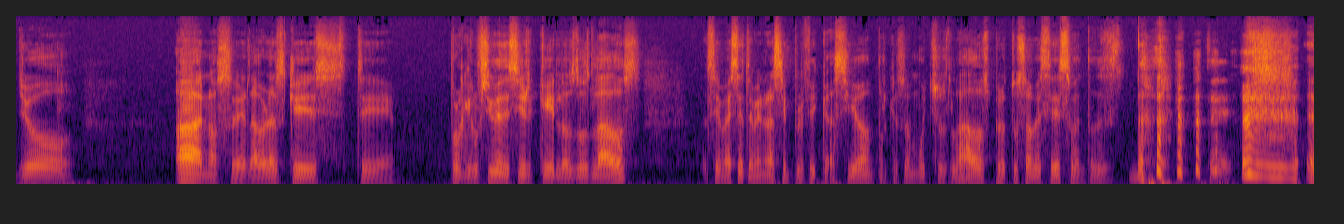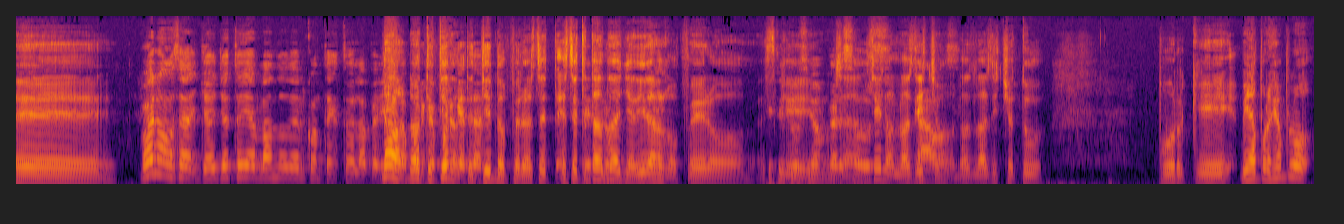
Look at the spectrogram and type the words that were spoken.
Yo... Ah, no sé, la verdad es que este... Porque inclusive decir que los dos lados se me hace también una simplificación, porque son muchos lados, pero tú sabes eso, entonces... sí. eh... Bueno, o sea, yo, yo estoy hablando del contexto de la película. No, no, te entiendo, te entiendo, pero estoy, estoy tratando de añadir algo, pero... Es que, o sea, sí, lo, lo has dicho, lo, lo, has dicho tú. Porque, mira, por ejemplo,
